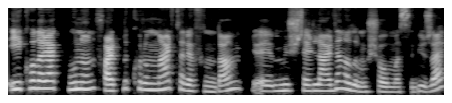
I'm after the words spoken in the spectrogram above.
ilk olarak bunun farklı kurumlar tarafından, eee, müşterilerden alınmış olması güzel.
